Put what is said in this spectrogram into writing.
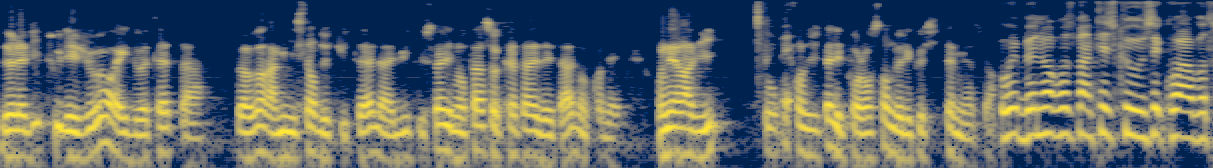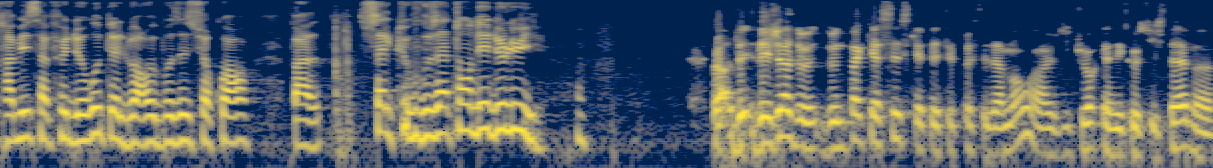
de la vie de tous les jours et il doit être doit avoir un ministère de tutelle à lui tout seul et non pas un secrétaire d'État. Donc on est on est ravis pour France et pour l'ensemble de l'écosystème bien sûr. Oui, Benoît Grossman, qu'est-ce que c'est quoi à votre avis sa feuille de route Elle doit reposer sur quoi? Enfin, celle que vous attendez de lui. Déjà de, de, ne pas casser ce qui a été fait précédemment. Hein. Je dis toujours qu'un écosystème,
